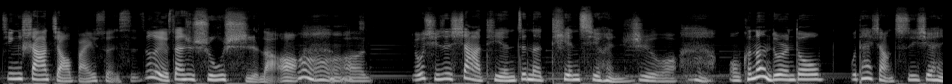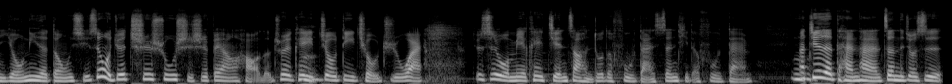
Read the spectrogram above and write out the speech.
金沙角白笋丝这个也算是蔬食了哦。嗯嗯嗯。呃，尤其是夏天，真的天气很热哦。嗯。哦，可能很多人都不太想吃一些很油腻的东西，所以我觉得吃蔬食是非常好的，所以可以救地球之外。嗯就是我们也可以减少很多的负担，身体的负担。嗯、那接着谈谈，真的就是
